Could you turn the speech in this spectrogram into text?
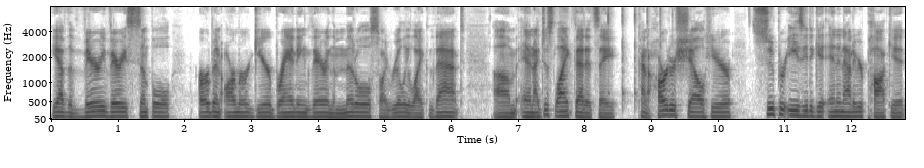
You have the very, very simple Urban Armor gear branding there in the middle, so I really like that. Um, and I just like that it's a kind of harder shell here, super easy to get in and out of your pocket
